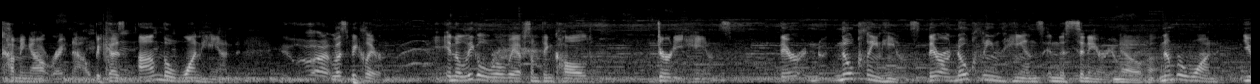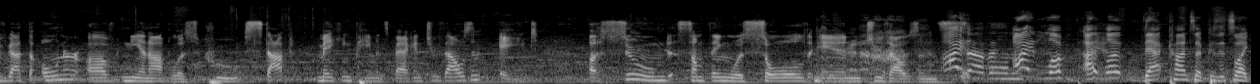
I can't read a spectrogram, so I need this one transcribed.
coming out right now because on the one hand, uh, let's be clear, in the legal world we have something called dirty hands. There are no clean hands. There are no clean hands in this scenario. No, huh? Number one, you've got the owner of Neonopolis who stopped making payments back in 2008, assumed something was sold in 2007. I love I love that concept because it's like,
